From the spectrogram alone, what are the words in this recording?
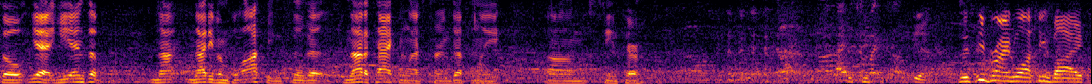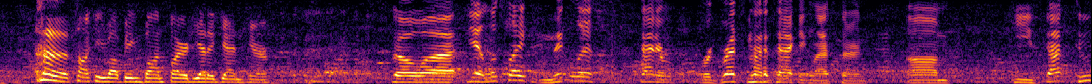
So yeah, he ends up not not even blocking, so that not attacking last turn definitely um, seemed terrible. As we, yeah, as we see Brian walking by, talking about being bonfired yet again here. So uh, yeah, it looks like Nicholas kind of regrets not attacking last turn. Um, he's got two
